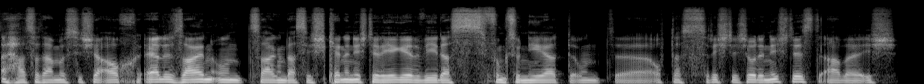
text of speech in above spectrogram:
Also da muss ich ja auch ehrlich sein und sagen, dass ich kenne nicht die Regel, wie das funktioniert und äh, ob das richtig oder nicht ist, aber ich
